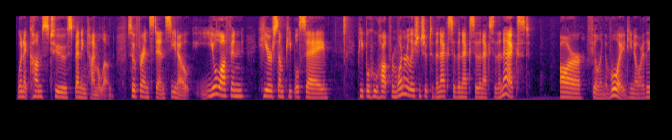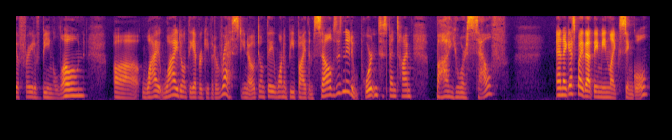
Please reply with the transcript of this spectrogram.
when it comes to spending time alone. So, for instance, you know, you'll often hear some people say people who hop from one relationship to the next, to the next, to the next, to the next are filling a void. You know, are they afraid of being alone? Uh, why why don't they ever give it a rest? You know, don't they want to be by themselves? Isn't it important to spend time by yourself? And I guess by that they mean like single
